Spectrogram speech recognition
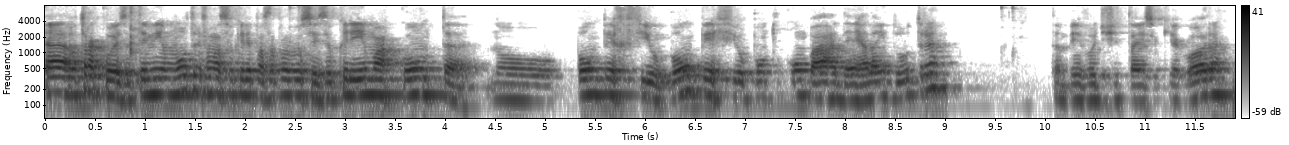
Ah, outra coisa, tem uma outra informação que eu queria passar para vocês. Eu criei uma conta no Bom Perfil, bomperfil.com.br lá em. Também vou digitar isso aqui agora.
